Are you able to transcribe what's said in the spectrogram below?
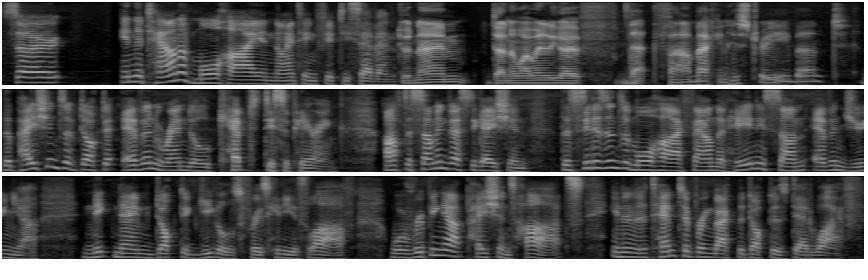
So, in the town of Moorehigh in 1957, Good name. Don't know why we need to go f- that far back in history, but the patients of Dr. Evan Rendell kept disappearing. After some investigation, the citizens of Moorehigh found that he and his son, Evan Jr., nicknamed Dr. Giggles for his hideous laugh, were ripping out patients' hearts in an attempt to bring back the doctor's dead wife.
